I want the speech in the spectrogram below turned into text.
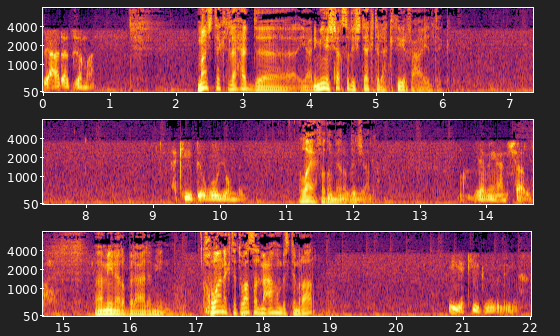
بعادات زمان. ما اشتكت لأحد آه، يعني مين الشخص اللي اشتكت له كثير في عائلتك؟ أكيد أبوي وأمي. الله يحفظهم يا رب إن شاء الله. جميعا إن شاء الله. آمين يا رب العالمين. إخوانك تتواصل معهم باستمرار؟ إي أكيد 100%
